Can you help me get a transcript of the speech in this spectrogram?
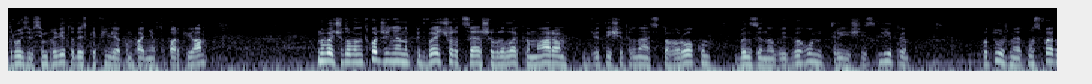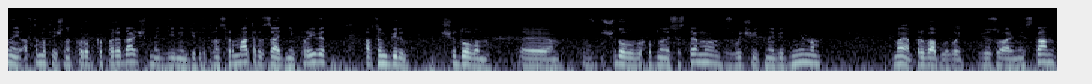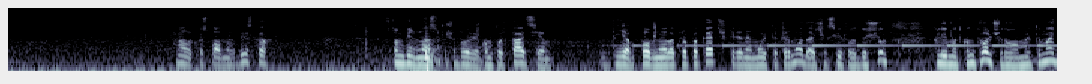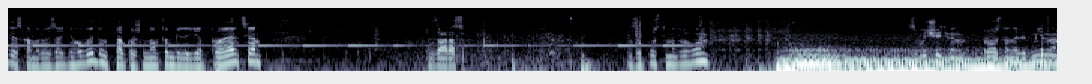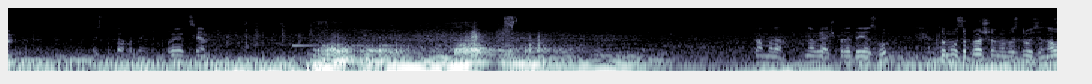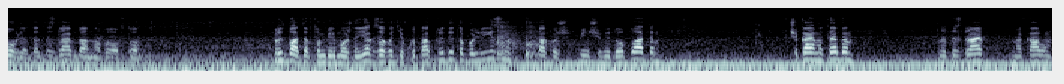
Друзі, всім привіт! Одеська філія компанії Автопарк ЮА. Нове чудове надходження на підвечір. Це Chevrolet Camaro 2013 року. Бензиновий двигун 3,6 літри. Потужний атмосферний, автоматична коробка передач, надійний гідротрансформатор, задній привід. Автомобіль з чудовим, е, чудовою вихлопною системою, звучить невідмінно, має привабливий візуальний стан на легкосплавних дисках. Автомобіль в нас в чудовій комплектації. Є повний електропакет, шкіряне мультикермо, датчик світла дощу, клімат-контроль, чудова мультимедіа з камерою заднього виду. Також на автомобілі є проекція. Зараз запустимо двигун. Звучить він просто невідмінно. Ось така гарненька проекція. Камера навряд чи передає звук, тому запрошуємо вас, друзі, на огляд та тест-драйв даного авто. Придбати автомобіль можна як за готівку, так в кредит або лізинг, також інші відеооплати. Чекаємо тебе на тест-драйв, на каву.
